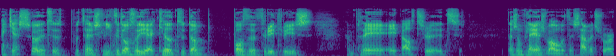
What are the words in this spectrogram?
I guess so. It's potentially. You could also yeah kill to dub both of the three threes and play a Vulture. It doesn't play as well with the Savage Roar,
